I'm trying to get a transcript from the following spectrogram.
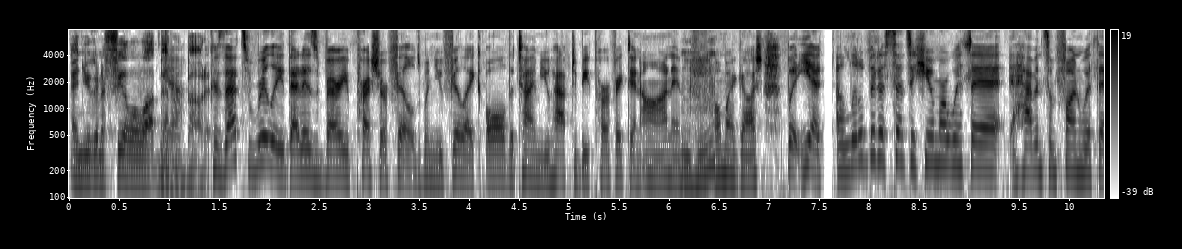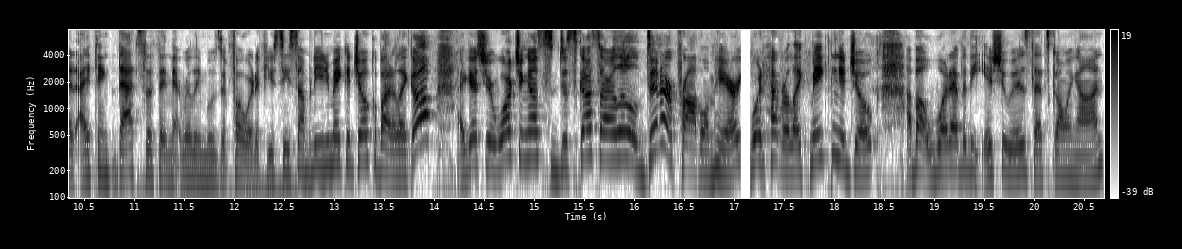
and you're going to feel a lot better about it. Because that's really that is very pressure filled when you feel like all the time you have to be perfect and on and Mm-hmm. oh my gosh. But yeah, a little bit of sense of humor with it, having some fun with it. I think that's the thing that really moves it forward. If you see somebody and you make a joke about it, like, oh, I guess you're watching us discuss our little dinner problem here, whatever, like making a joke about whatever the issue is that's going on,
